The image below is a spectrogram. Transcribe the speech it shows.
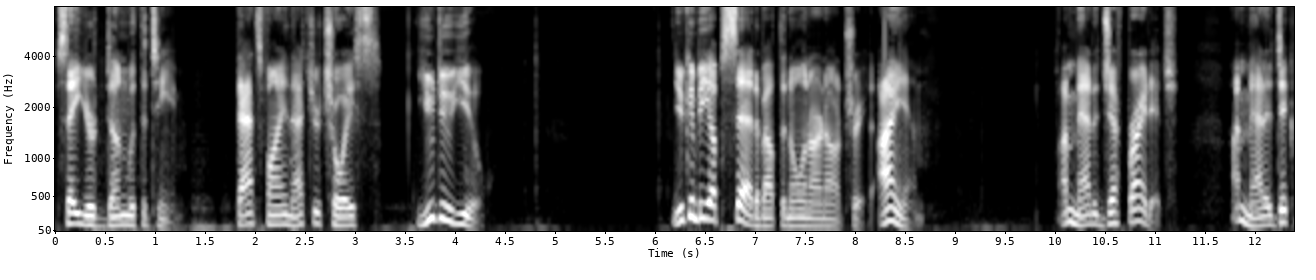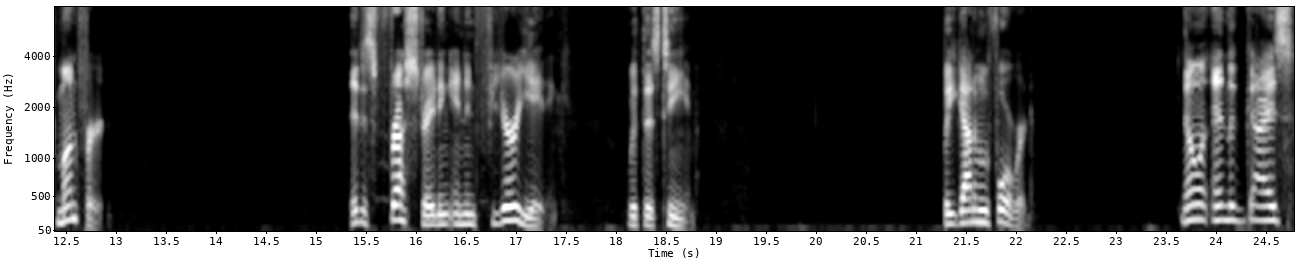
say you're done with the team. That's fine. That's your choice. You do you. You can be upset about the Nolan Arenado trade. I am. I'm mad at Jeff Bridich. I'm mad at Dick Monfort. It is frustrating and infuriating with this team. But you got to move forward. No, and the guys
